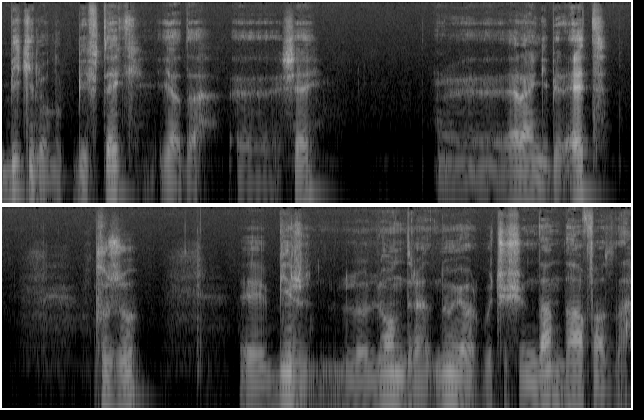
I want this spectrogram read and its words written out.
bir kiloluk biftek ya da e, şey e, herhangi bir et, kuzu e, bir Londra New York uçuşundan daha fazla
